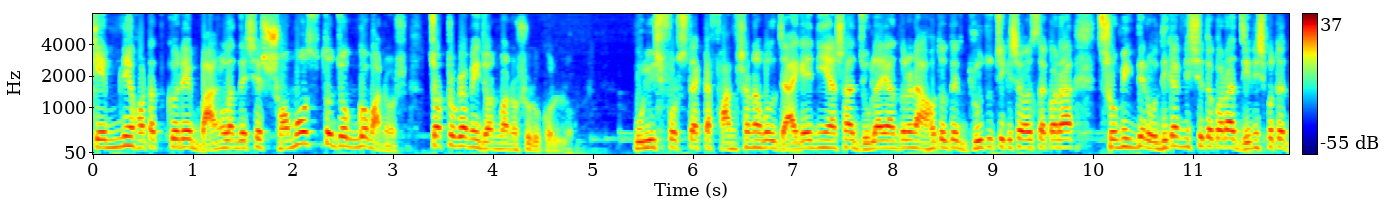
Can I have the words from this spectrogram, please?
কেমনে হঠাৎ করে বাংলাদেশের সমস্ত যোগ্য মানুষ চট্টগ্রামেই জন্মানো শুরু করল। পুলিশ ফোর্সটা একটা ফাংশনাবল জায়গায় নিয়ে আসা, জুলাই আন্দোলনে আহতদের দ্রুত চিকিৎসা ব্যবস্থা করা, শ্রমিকদের অধিকার নিশ্চিত করা, জিনিসপত্রের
